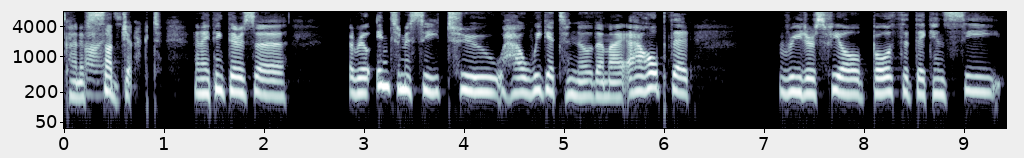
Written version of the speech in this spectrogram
kind of right. subject. And I think there's a a real intimacy to how we get to know them. I, I hope that readers feel both that they can see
